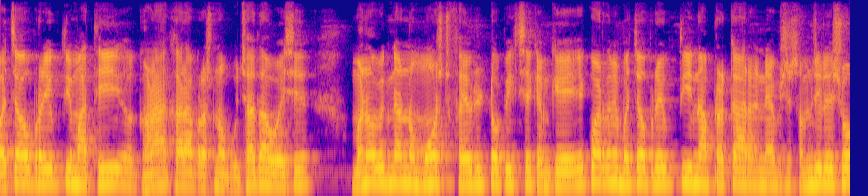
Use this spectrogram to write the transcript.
બચાવ પ્રયુક્તિમાંથી ઘણા ખરા પ્રશ્નો પૂછાતા હોય છે. મનોવિજ્ઞાનનો મોસ્ટ ફેવરિટ ટોપિક છે, કેમ કે એકવાર તમે બચાવ પ્રયુક્તિના પ્રકાર અને વિશે સમજી લેશો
